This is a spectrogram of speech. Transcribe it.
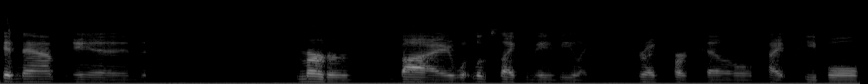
kidnapped and murdered by what looks like maybe like drug cartel type people.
